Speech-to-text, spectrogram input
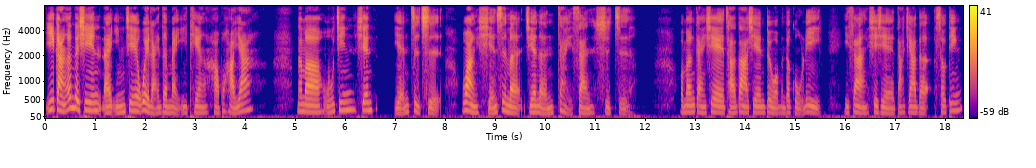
以感恩的心来迎接未来的每一天，好不好呀？那么，吾今先言至此，望贤士们皆能再三思之。我们感谢曹大仙对我们的鼓励。以上，谢谢大家的收听。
